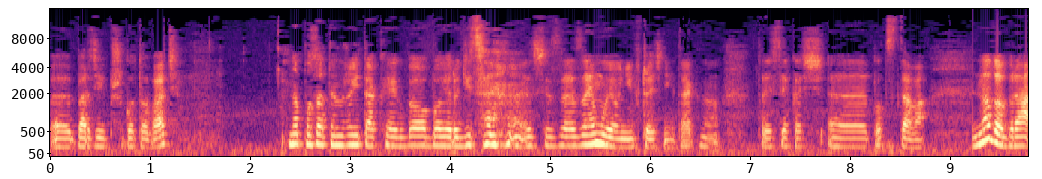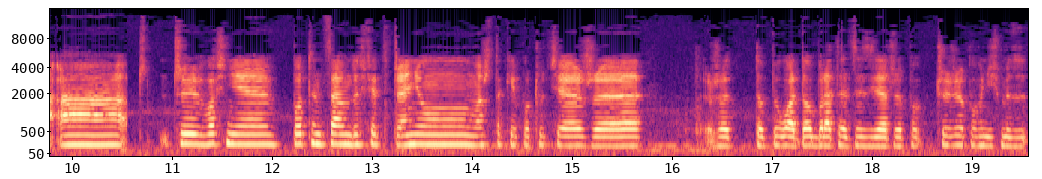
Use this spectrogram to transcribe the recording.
e, bardziej przygotować. No poza tym, że i tak jakby oboje rodzice się za- zajmują nim wcześniej, tak? No, to jest jakaś e, podstawa. No dobra, a czy- właśnie po tym całym doświadczeniu masz takie poczucie, że że to była dobra decyzja, że czy że powinniśmy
